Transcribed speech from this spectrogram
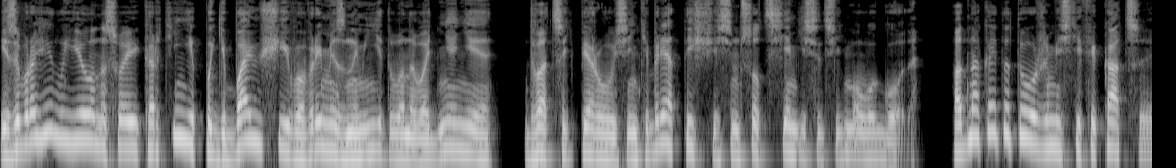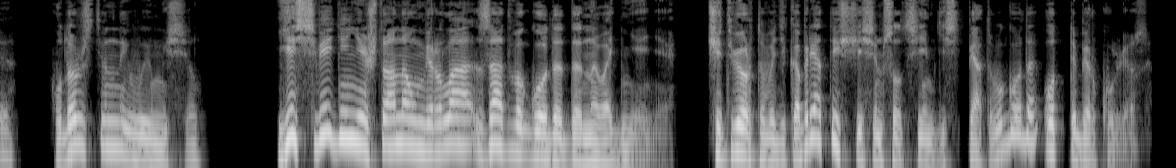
изобразил ее на своей картине, погибающей во время знаменитого наводнения 21 сентября 1777 года. Однако это тоже мистификация, художественный вымысел. Есть сведения, что она умерла за два года до наводнения. 4 декабря 1775 года от туберкулеза.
